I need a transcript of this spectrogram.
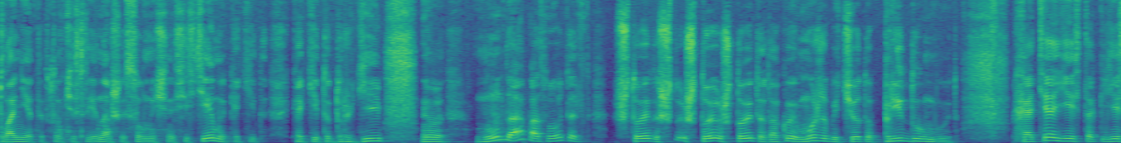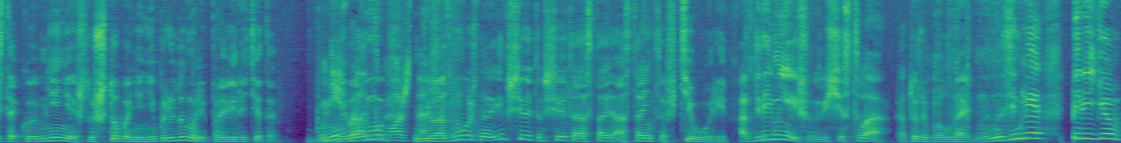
планеты, в том числе и нашей Солнечной системы, какие-то какие другие. Ну да, посмотрят, что это, что, что, что это такое, может быть, что-то придумают. Хотя есть, так, есть такое мнение, что что бы они ни придумали, проверить это будет невозможно. невозможно, и все это, все это останется в теории. От древнейшего вещества, которое было найдено на Земле, перейдем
